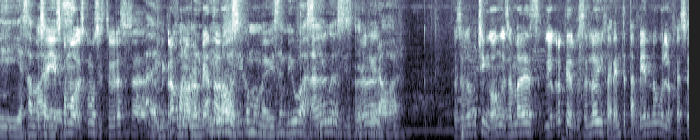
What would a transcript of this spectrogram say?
Y esa O madre sea, y es como, es como si estuvieras, o sea, la el del- micrófono rapeando, ¿no? Así como me viste en vivo, así, Ah, güey, así se tiene ah. que grabar. Pues eso es muy chingón, güey. Esa madre es, yo creo que pues, es lo diferente también, ¿no? Lo que hace,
